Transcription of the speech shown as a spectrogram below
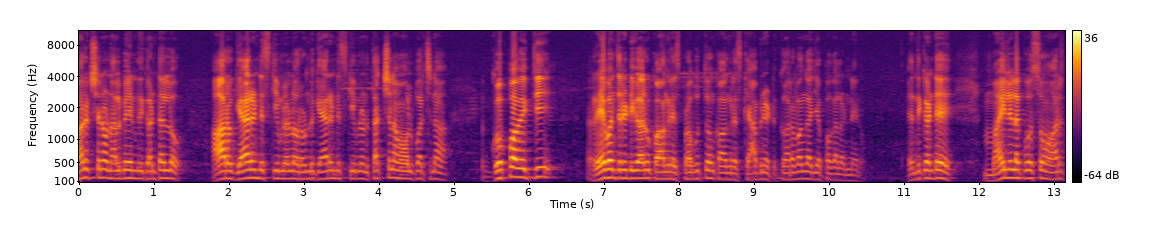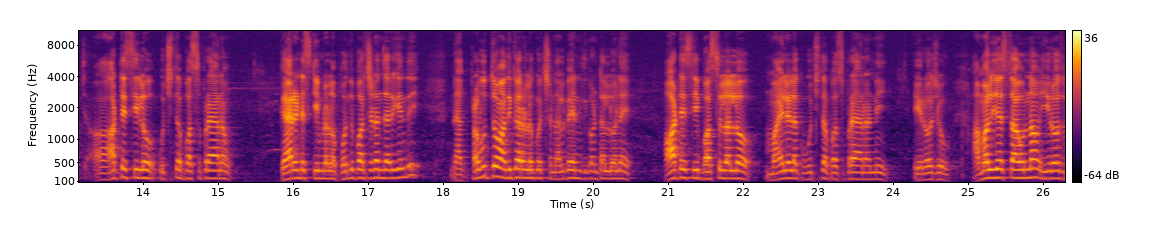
మరుక్షణం నలభై ఎనిమిది గంటల్లో ఆరు గ్యారంటీ స్కీమ్లలో రెండు గ్యారంటీ స్కీమ్లను తక్షణం అమలుపరిచిన గొప్ప వ్యక్తి రేవంత్ రెడ్డి గారు కాంగ్రెస్ ప్రభుత్వం కాంగ్రెస్ క్యాబినెట్ గర్వంగా చెప్పగలను నేను. ఎందుకంటే మహిళల కోసం ఆర్ ఆర్టీసీలో ఉచిత బస్సు ప్రయాణం గ్యారంటీ స్కీమ్లలో పొందుపరచడం జరిగింది. నాకు ప్రభుత్వం అధికారంలోకి వచ్చిన నలభై ఎనిమిది గంటల్లోనే ఆర్టీసీ బస్సులలో మహిళలకు ఉచిత బస్సు ప్రయాణాన్ని ఈరోజు అమలు చేస్తూ ఉన్నాం. ఈరోజు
